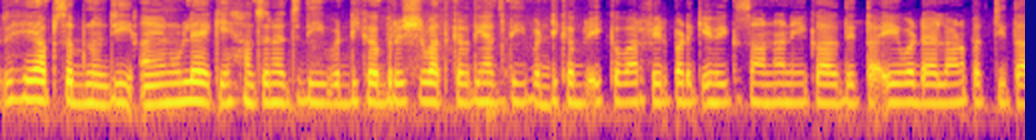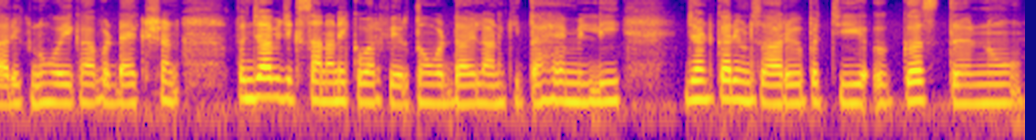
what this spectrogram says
ਰਹੇ ਆਪ ਸਭ ਨੂੰ ਜੀ, ਆਇਆਂ ਨੂੰ ਲੈ ਕੇ ਹਾਜ਼ਰ ਅੱਜ ਦੀ ਵੱਡੀ ਖਬਰ, ਸ਼ੁਰੂਆਤ ਕਰਦੇ ਹਾਂ ਅੱਜ ਦੀ ਵੱਡੀ ਖਬਰ। ਇੱਕ ਵਾਰ ਫਿਰ ਭੜਕੇ ਹੋਏ ਕਿਸਾਨਾਂ ਨੇ ਕਰ ਦਿੱਤਾ ਇਹ ਵੱਡਾ ਐਲਾਨ 25 ਤਾਰੀਖ ਨੂੰ ਹੋਏਗਾ ਵੱਡਾ ਐਕਸ਼ਨ। ਪੰਜਾਬ ਵਿੱਚ ਕਿਸਾਨਾਂ ਨੇ ਇੱਕ ਵਾਰ ਫਿਰ ਤੋਂ ਵੱਡਾ ਐਲਾਨ ਕੀਤਾ ਹੈ। ਮਿਲੀ ਜਾਣਕਾਰੀ ਅਨੁਸਾਰ 25 ਅਗਸਤ ਨੂੰ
